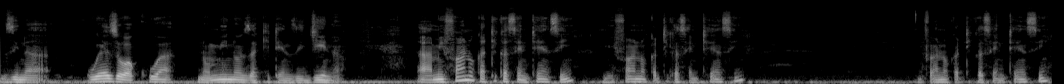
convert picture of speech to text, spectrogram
zina uwezo wa kuwa nomino za kitenzi jina. Uh, mifano katika sentensi, mifano katika sentensi, mifano katika sentensi,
